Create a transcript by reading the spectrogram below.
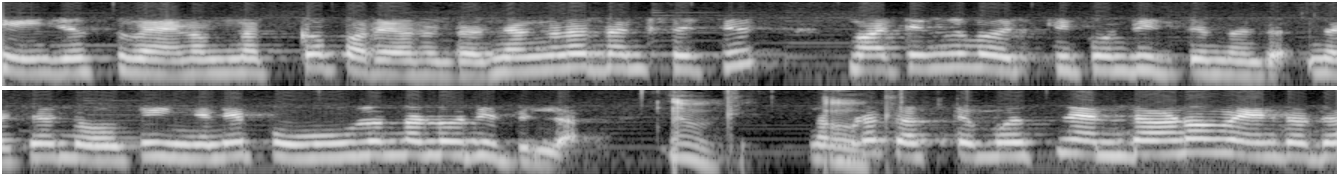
ചേഞ്ചസ് വേണം എന്നൊക്കെ പറയാറുണ്ട്. ഞങ്ങൾ അതനുസരിച്ച് മാറ്റങ്ങൾ വരുത്തിക്കൊണ്ടിരിക്കുന്നുണ്ട്. എന്നുവെച്ചാൽ ലോകം ഇങ്ങനെ പോകുന്നുള്ള ഒരു ഇതില്ല നമ്മുടെ കസ്റ്റമേഴ്സിന് എന്താണോ വേണ്ടത്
